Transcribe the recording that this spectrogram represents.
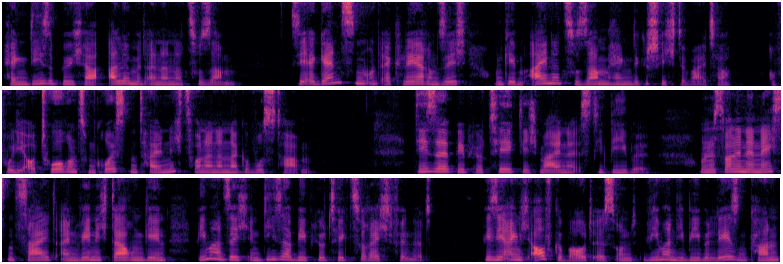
hängen diese Bücher alle miteinander zusammen. Sie ergänzen und erklären sich und geben eine zusammenhängende Geschichte weiter, obwohl die Autoren zum größten Teil nichts voneinander gewusst haben. Diese Bibliothek, die ich meine, ist die Bibel. Und es soll in der nächsten Zeit ein wenig darum gehen, wie man sich in dieser Bibliothek zurechtfindet, wie sie eigentlich aufgebaut ist und wie man die Bibel lesen kann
